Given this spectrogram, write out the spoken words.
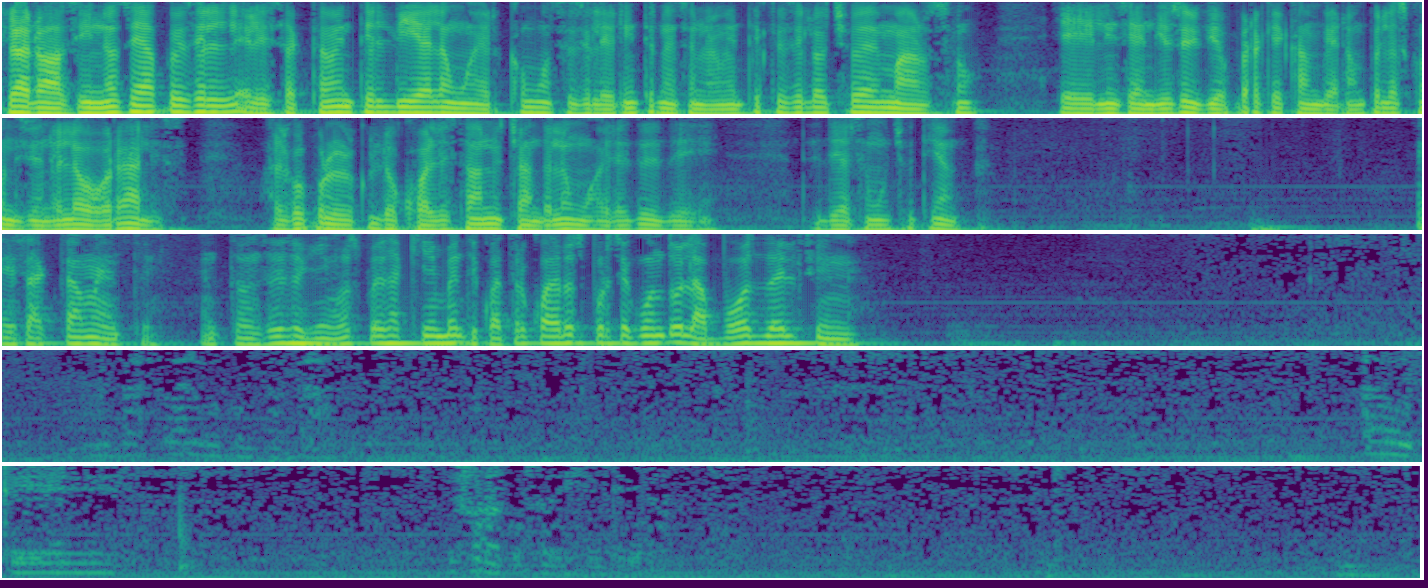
Claro, así no sea pues el, exactamente el Día de la Mujer como se celebra internacionalmente, que es el 8 de marzo, el incendio sirvió para que cambiaran pues las condiciones laborales, algo por lo, cual estaban luchando las mujeres desde, desde hace mucho tiempo. Exactamente. Entonces seguimos pues aquí en 24 cuadros por segundo, la voz del cine. Es una cosa de gente grande.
